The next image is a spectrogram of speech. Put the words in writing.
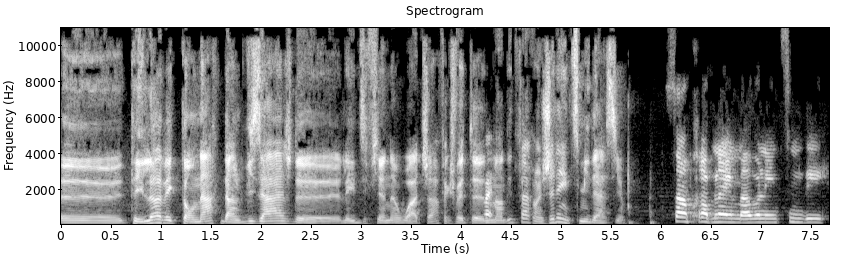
Euh, t'es là avec ton arc dans le visage de Lady Fiona Watcher. Fait que je vais te Ouais. demander de faire un jet d'intimidation. Sans problème, elle va l'intimider.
